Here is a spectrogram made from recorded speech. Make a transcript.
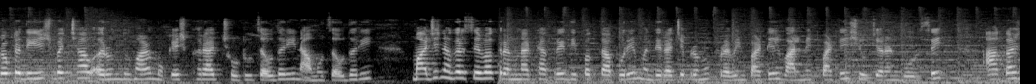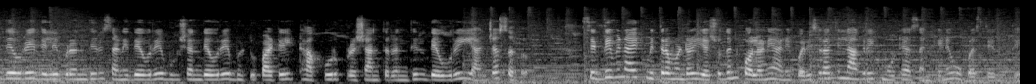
डॉक्टर दिनेश बच्छाव अरुण धुमाळ मुकेश खरात छोटू चौधरी नामू चौधरी माजी नगरसेवक रंगनाथ ठाकरे दीपक तापुरे मंदिराचे प्रमुख प्रवीण पाटील वाल्मिक पाटील शिवचरण बोरसे आकाश देवरे दिलीप रणधीर सनी देवरे भूषण देवरे भटू पाटील ठाकूर प्रशांत रणधीर देवरे यांच्यासह सिद्धिविनायक मित्रमंडळ यशोधन कॉलनी आणि परिसरातील नागरिक मोठ्या संख्येने उपस्थित होते.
